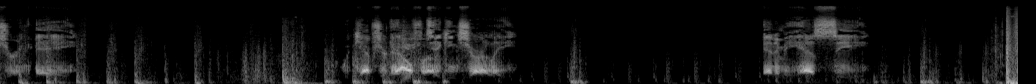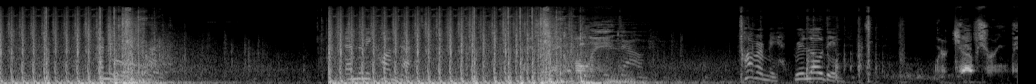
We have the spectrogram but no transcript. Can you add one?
capturing A. We captured Alpha. Taking Charlie. Enemy has C. Enemy in. Enemy contact. We've the lead. Down. Cover me. Reloading. We're capturing B.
